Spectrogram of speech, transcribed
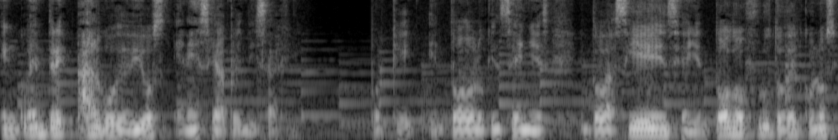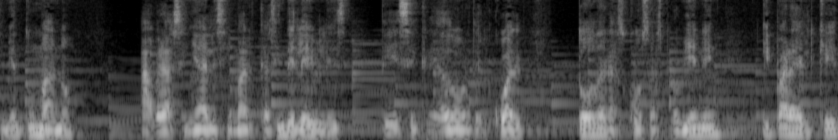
encuentre algo de Dios en ese aprendizaje porque en todo lo que enseñes, en toda ciencia y en todo fruto del conocimiento humano, habrá señales y marcas indelebles de ese Creador del cual todas las cosas provienen y para el que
